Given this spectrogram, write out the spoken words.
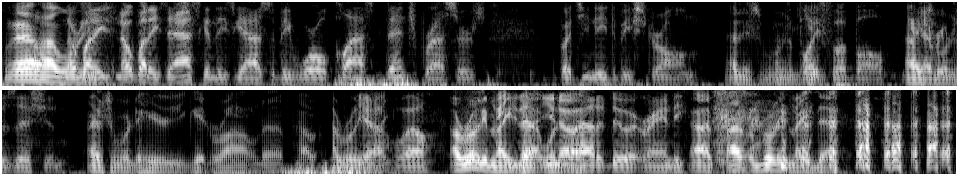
Well, I Nobody, nobody's asking these guys to be world class bench pressers, but you need to be strong I just wanted to play get, football, I just every wanted- position. I just wanted to hear you get riled up. I, I really, Yeah, made, well, I really made you know, that you know how to do it, Randy. I, I really made that.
